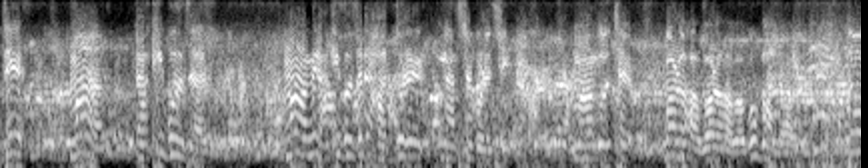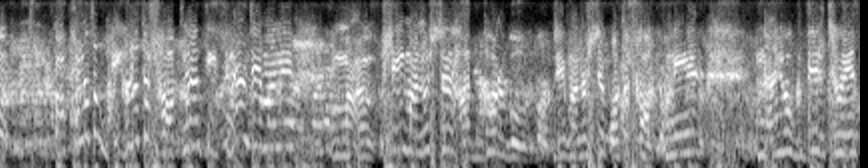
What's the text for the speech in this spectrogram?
যে, মা, রাখি গুলজার। মা, আমি রাখি গুলজারের হাত ধরে নাচটা করেছি। মা বলছে, বড় হ বড় হ বাবু, ভালো হবে। তো কখনো তো, এগুলো তো স্বপ্নাতীত না যে মানে সেই মানুষটার হাত ধরবো, যে মানুষটা কত স্বপ্নের নায়কদের ছুঁয়েছেন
